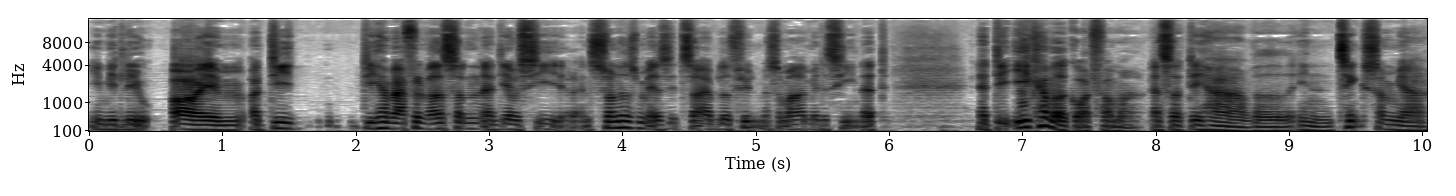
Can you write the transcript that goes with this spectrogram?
i mit liv. Og, øh, og de, de har i hvert fald været sådan, at jeg vil sige, rent sundhedsmæssigt, så er jeg blevet fyldt med så meget medicin, at, at det ikke har været godt for mig. Altså det har været en ting, som jeg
